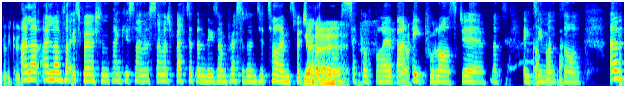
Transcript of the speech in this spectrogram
really good. I love I love that expression. Thank you so much. So much better than these unprecedented times, which I think we were sick of by about yeah. April last year. That's 18 months on. Um,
